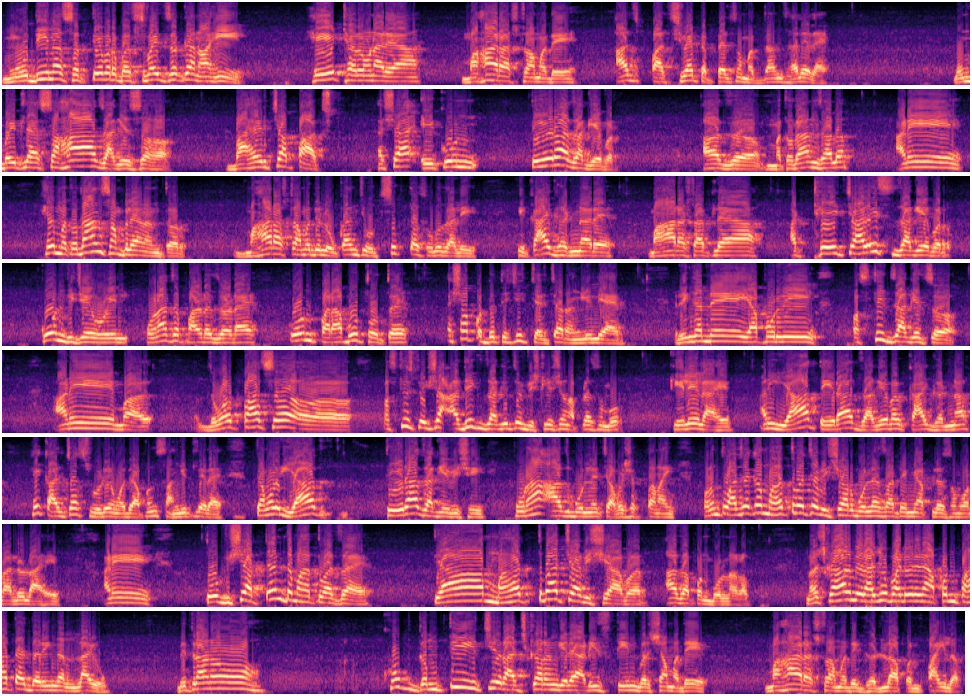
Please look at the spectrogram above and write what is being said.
मोदींना सत्तेवर बसवायचं का नाही हे ठरवणाऱ्या महाराष्ट्रामध्ये आज पाचव्या टप्प्याचं मतदान झालेलं आहे. मुंबईतल्या सहा जागेसह बाहेरच्या पाच अशा एकूण तेरा जागेवर आज मतदान झालं. आणि हे मतदान संपल्यानंतर महाराष्ट्रामध्ये लोकांची उत्सुकता सुरू झाली की काय घडणार आहे. महाराष्ट्रातल्या अठ्ठेचाळीस जागेवर कोण विजय होईल कोणाचं पारडं जड आहे कोण पराभूत होतंय अशा पद्धतीची चर्चा रंगलेली आहे. रिंगणने यापूर्वी पस्तीस जागेचं आणि म- जवळपास पस्तीसपेक्षा अधिक जागेचं विश्लेषण आपल्यासमोर केलेलं आहे. आणि या तेरा जागेवर काय घडणार हे कालच्या व्हिडिओमध्ये आपण सांगितलेलं आहे. त्यामुळे या तेरा जागेविषयी पुन्हा आज बोलण्याची आवश्यकता नाही. परंतु आज एका महत्त्वाच्या विषयावर बोलण्यासाठी मी आपल्यासमोर आलेलो आहे. आणि तो विषय अत्यंत महत्त्वाचा आहे. त्या महत्त्वाच्या विषयावर आज आपण बोलणार आहोत. नमस्कार मी राजू पाटील आणि आपण पाहत आहे दरिंगण लाईव्ह. मित्रांनो खूप गमतीचे राजकारण गेल्या अडीच तीन वर्षामध्ये महाराष्ट्रामध्ये घडलं आपण पाहिलं.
